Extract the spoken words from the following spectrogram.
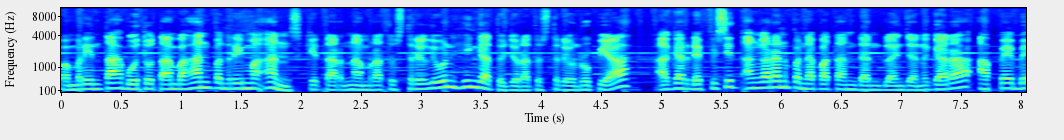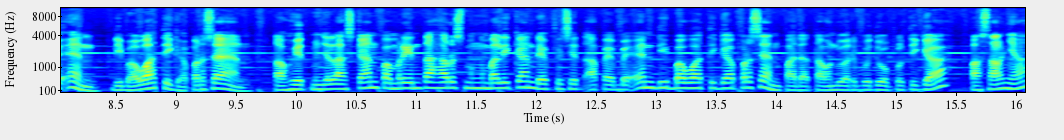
pemerintah butuh tambahan penerimaan sekitar 600 triliun hingga 700 triliun rupiah agar defisit anggaran pendapatan dan belanja negara APBN di bawah 3 persen. Tauhid menjelaskan pemerintah harus mengembalikan defisit APBN di bawah 3 persen pada tahun 2023. Pasalnya,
